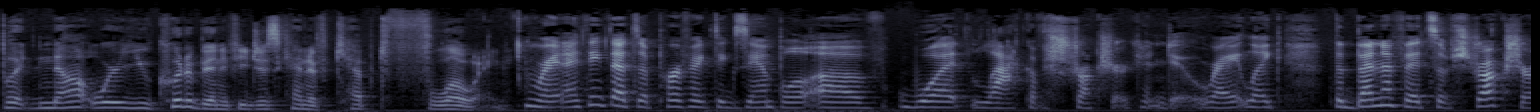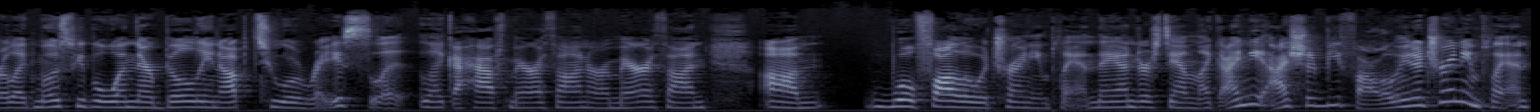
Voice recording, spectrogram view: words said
but not where you could have been if you just kind of kept flowing Right. I think that's a perfect example of what lack of structure can do, right? Like the benefits of structure, like most people when they're building up to a race, like a half marathon or a marathon, um, will follow a training plan. They understand like I need I should be following a training plan.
